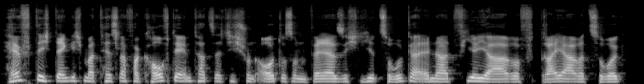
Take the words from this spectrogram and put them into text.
heftig, denke ich mal. Tesla verkauft ja eben tatsächlich schon Autos und wenn er sich hier zurückerinnert, vier Jahre, drei Jahre zurück,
